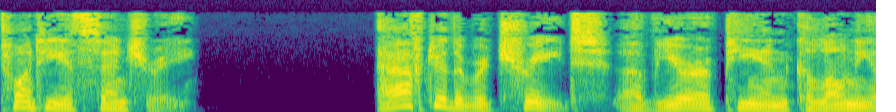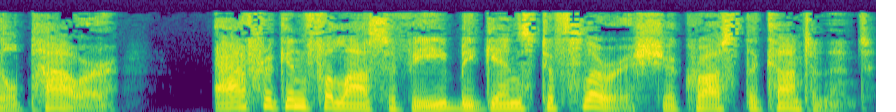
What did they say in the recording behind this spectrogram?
20th century. After the retreat of European colonial power, African philosophy begins to flourish across the continent.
